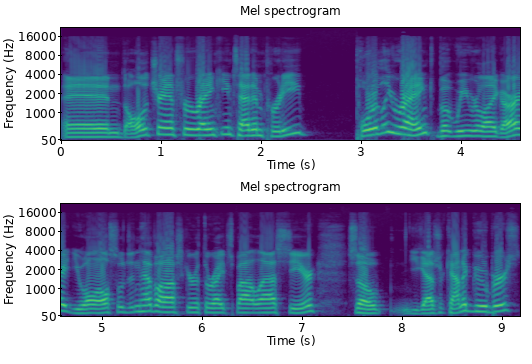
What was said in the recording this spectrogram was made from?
and all the transfer rankings had him pretty poorly ranked, but we were like, all right, you all also didn't have Oscar at the right spot last year, so you guys are kind of goobers.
